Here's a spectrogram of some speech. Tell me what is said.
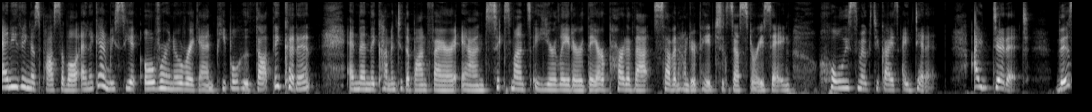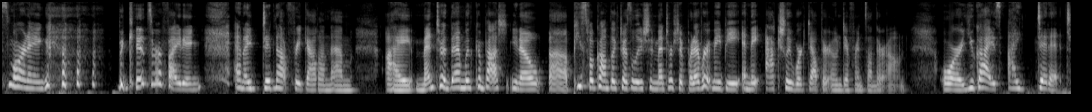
anything is possible. And again, we see it over and over again. People who thought they couldn't, and then they come into the bonfire, and six months, a year later, they are part of that 700 page success story saying, Holy smokes, you guys, I did it. I did it. This morning, the kids were fighting, and I did not freak out on them. I mentored them with compassion, you know, uh, peaceful conflict resolution, mentorship, whatever it may be, and they actually worked out their own difference on their own. Or, you guys, I did it.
